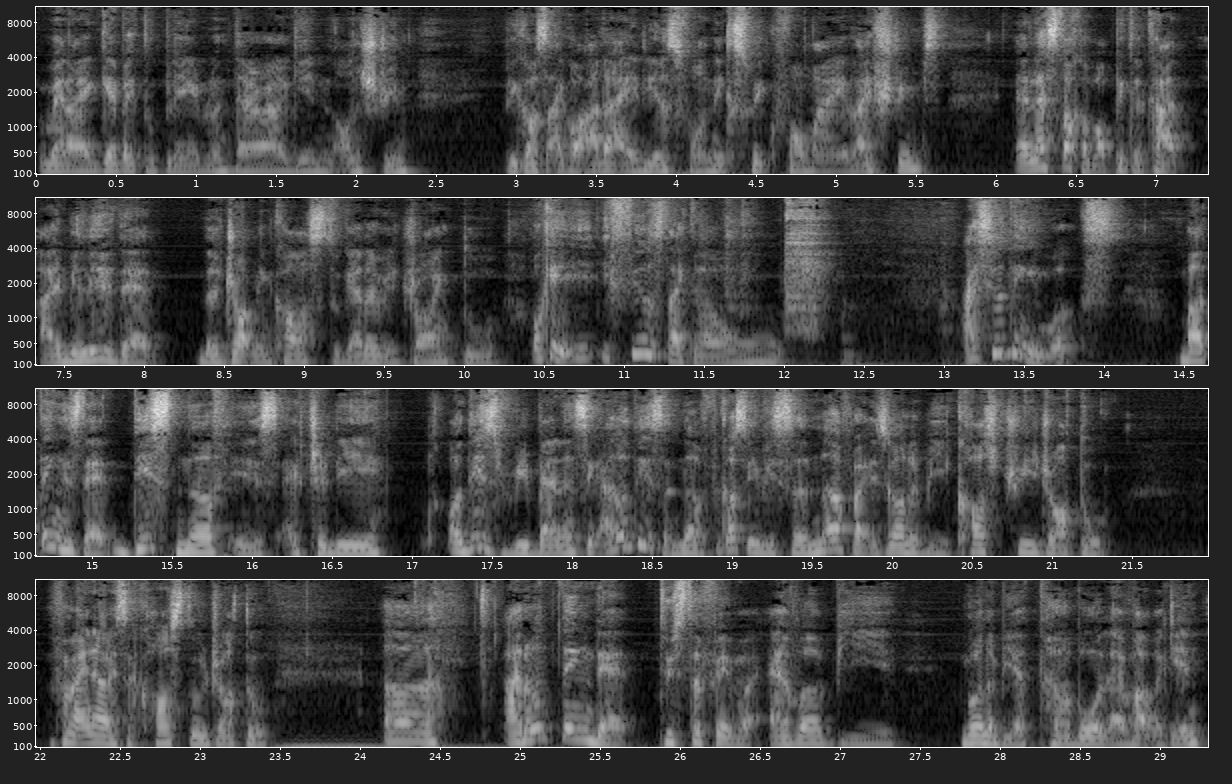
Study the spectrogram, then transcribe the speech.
when I get back to play Runeterra again on stream because I got other ideas for next week for my live streams. And let's talk about pick a card. I believe that the drop in cost together with drawing two, okay, it, it feels like a. I still think it works, but the thing is that this nerf is actually or this rebalancing. I don't think it's a nerf because if it's a nerf, right, it's gonna be cost three draw two. Right now, it's a cost two draw two. Uh, I don't think that Twisted Fate will ever be going to be a turbo level up again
